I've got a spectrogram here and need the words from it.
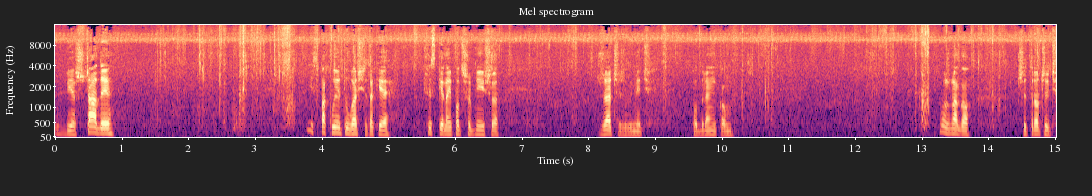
w Bieszczady i spakuję tu właśnie takie wszystkie najpotrzebniejsze rzeczy, żeby mieć pod ręką. Można go przytroczyć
